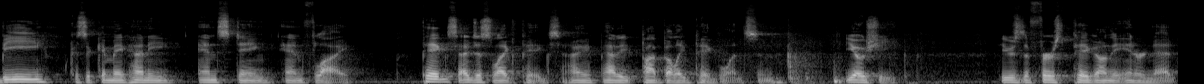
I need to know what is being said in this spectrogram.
bee because it can make honey and sting and fly. Pigs, I just like pigs. I had a pot-bellied pig once, and Yoshi. He was the first pig on the internet.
